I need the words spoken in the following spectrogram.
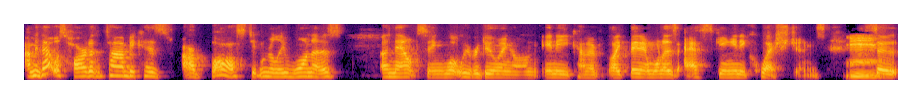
I mean, that was hard at the time because our boss didn't really want us announcing what we were doing on any kind of like they didn't want us asking any questions. Mm. So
